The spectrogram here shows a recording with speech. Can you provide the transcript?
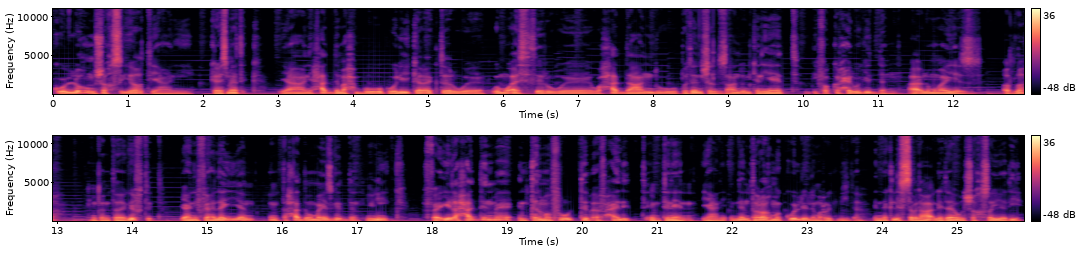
كلهم شخصيات يعني charismatic يعني حد محبوب وليه character. ومؤثر. وحد عنده potentials عنده إمكانيات بيفكر حلو جدا عقله مميز الله انت أنت gifted يعني فعليا أنت حد مميز جدا unique فإلى حد ما أنت المفروض تبقى في حالة امتنان يعني إن أنت رغم كل اللي مريت بيه ده إنك لسه بالعقل ده والشخصية دي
